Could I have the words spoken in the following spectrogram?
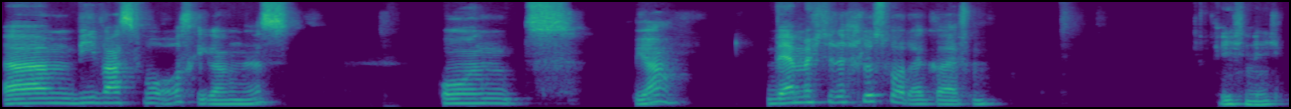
ähm, wie was wo ausgegangen ist. Und ja, wer möchte das Schlusswort ergreifen? Ich nicht.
